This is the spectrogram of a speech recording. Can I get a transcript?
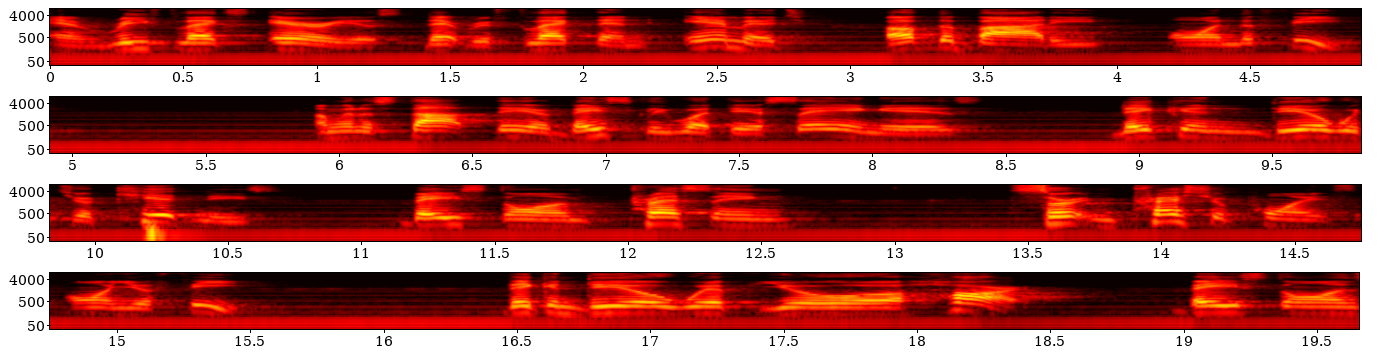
and reflex areas that reflect an image of the body on the feet. I'm going to stop there. Basically, what they're saying is they can deal with your kidneys based on pressing certain pressure points on your feet. They can deal with your heart based on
